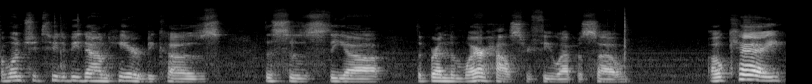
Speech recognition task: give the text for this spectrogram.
I want you two to be down here because this is the uh, the Brendam Warehouse review episode. Okay,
